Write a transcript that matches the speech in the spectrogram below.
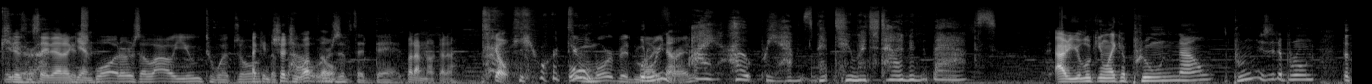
he doesn't say that again. Its waters allow you to absorb I can the shut you up, though. of the dead. But I'm not gonna. Let's go. you are too Ooh, morbid, my we know? friend. I hope we haven't spent too much time in the baths. Are you looking like a prune now? Prune? Is it a prune? The,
